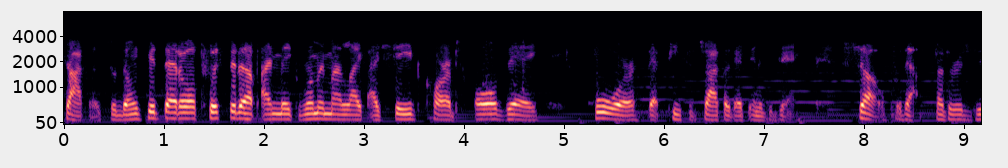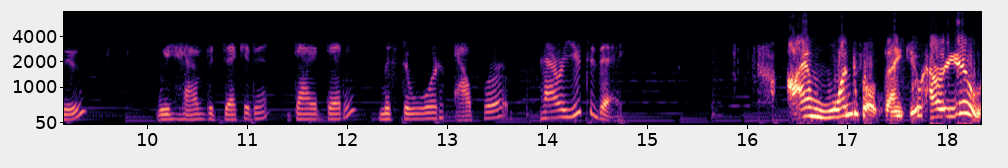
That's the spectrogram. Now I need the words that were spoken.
chocolate. So don't get that all twisted up. I make room in my life. I shave carbs all day for that piece of chocolate at the end of the day. So without further ado, we have the decadent diabetic, Mr. Ward Alper. How are you today? I'm wonderful, thank you. How are you?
